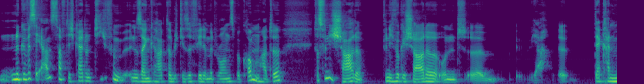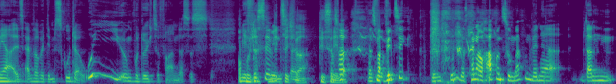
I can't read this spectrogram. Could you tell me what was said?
eine gewisse Ernsthaftigkeit und Tiefe in seinen Charakter durch diese Fehde mit Rollins bekommen hatte. Das finde ich schade. Finde ich wirklich schade und äh, ja, äh, der kann mehr als einfach mit dem Scooter ui, irgendwo durchzufahren. Das ist. Obwohl das sehr witzig war, die Das Szene. war, das war witzig. Das kann er auch ab und zu machen, wenn er dann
